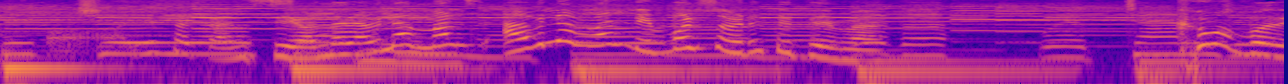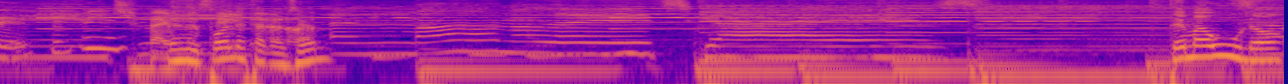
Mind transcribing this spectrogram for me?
Esta canción. Habla mal, habla mal de Paul sobre este tema. ¿Cómo podés? ¿Es de Paul esta canción? Tema 1,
